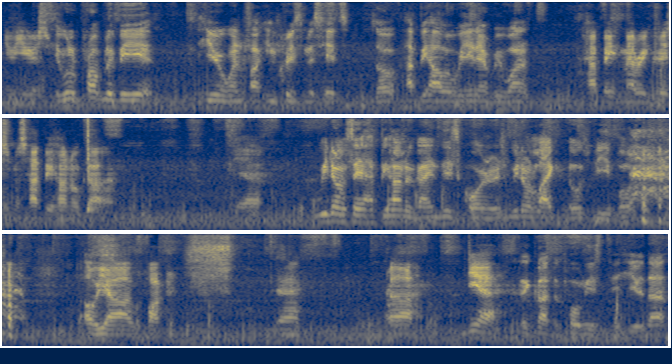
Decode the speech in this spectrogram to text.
New Year's. It will probably be here when fucking Christmas hits. So happy Halloween everyone. Happy Merry Christmas, Happy Hanukkah. Yeah. We don't say happy Hanukkah in these corners. We don't like those people. oh yeah, fuck. Yeah. Uh, yeah. they got the police to hear that.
